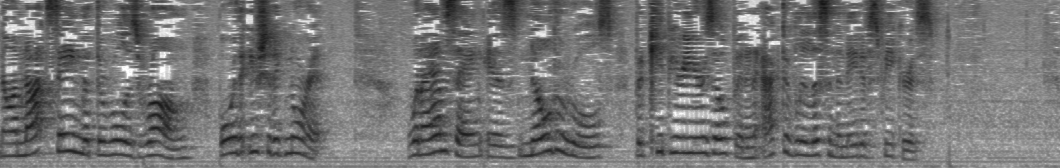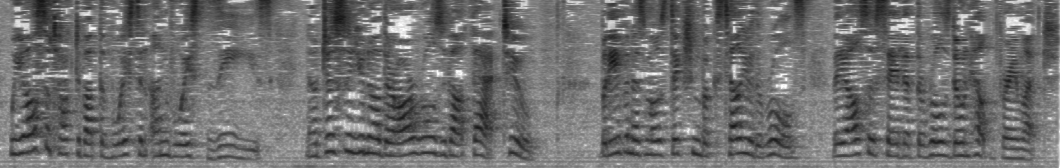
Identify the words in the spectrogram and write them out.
Now, I'm not saying that the rule is wrong or that you should ignore it. What I am saying is know the rules, but keep your ears open and actively listen to native speakers. We also talked about the voiced and unvoiced Z's. Now, just so you know, there are rules about that too. But even as most diction books tell you the rules, they also say that the rules don't help very much.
